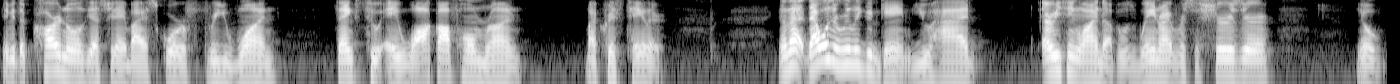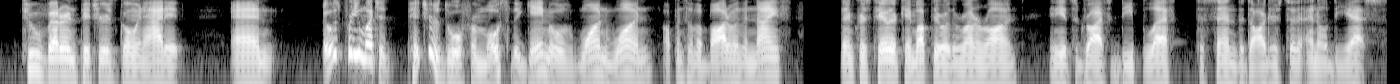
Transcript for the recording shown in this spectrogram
They beat the Cardinals yesterday by a score of 3 1, thanks to a walk off home run by Chris Taylor. You know, that, that was a really good game. You had everything lined up. It was Wainwright versus Scherzer, you know, two veteran pitchers going at it. And it was pretty much a pitcher's duel for most of the game. It was 1 1 up until the bottom of the ninth. Then Chris Taylor came up there with a runner on, and he had to drive to deep left to send the Dodgers to the NLDS.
